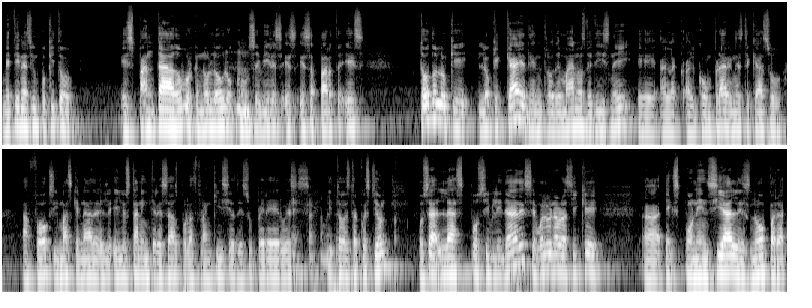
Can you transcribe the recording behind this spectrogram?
me tiene así un poquito espantado, porque no logro concebir es- es- esa parte, es todo lo que, lo que cae dentro de manos de Disney eh, al, al comprar, en este caso, a Fox, y más que nada, el- ellos están interesados por las franquicias de superhéroes y toda esta cuestión. O sea, las posibilidades se vuelven ahora sí que ah, exponenciales, ¿no? Para,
